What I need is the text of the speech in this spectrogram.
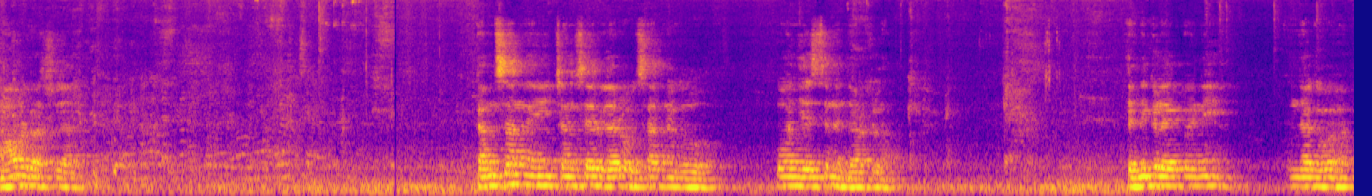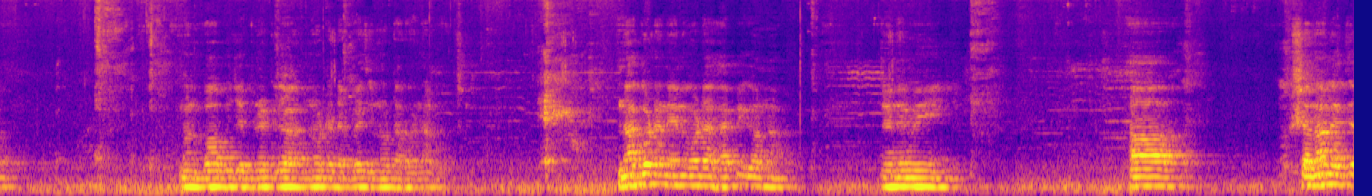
మామూలు డ్రస్ కాదు. కంసాన్ని చంద్రశేఖర్ గారు ఒకసారి నాకు ఫోన్ చేస్తే నేను దొరకలా. ఎన్నికలు అయిపోయినాయి. ఇందాక మన బాబు చెప్పినట్టుగా నూట డెబ్బై ఐదు నూట అరవై నాలుగు నాకు కూడా నేను కూడా హ్యాపీగా ఉన్నా. నేనేమి ఆ క్షణాలు అయితే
